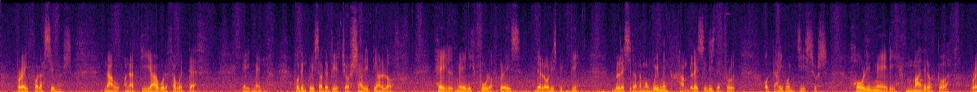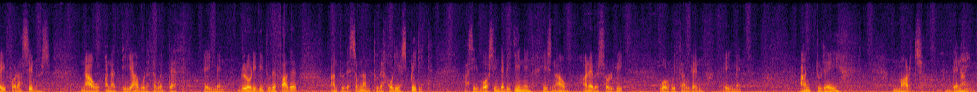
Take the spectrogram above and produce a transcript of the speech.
pray for us sinners, now and at the hour of our death. Amen. For the increase of the virtue of charity and love, Hail Mary, full of grace, the Lord is with thee. Blessed art among women, and blessed is the fruit of thy womb, Jesus. Holy Mary, Mother of God, pray for us sinners, now and at the hour of our death. Amen. Glory be to the Father, and to the Son, and to the Holy Spirit, as it was in the beginning, is now, and ever shall be, world without end. Amen. And today, March the 9th,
